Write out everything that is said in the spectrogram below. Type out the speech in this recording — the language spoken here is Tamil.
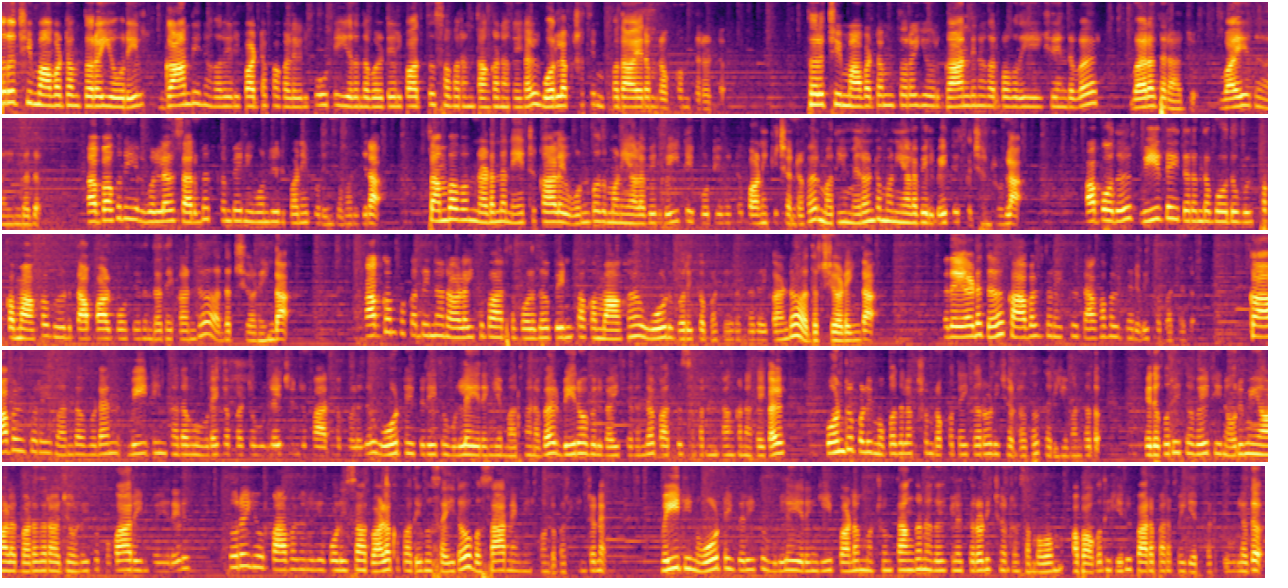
திருச்சி மாவட்டம் துறையூரில் காந்தி நகரில் பட்டப்பகலில் பூட்டியிருந்த வீட்டில் பத்து சவரன் தங்க நகைகள் ஒரு லட்சத்தி முப்பதாயிரம் ரொக்கம் திருட்டு. திருச்சி மாவட்டம் துறையூர் காந்தி நகர் பகுதியைச் சேர்ந்தவர் வரதராஜு வயது ஐம்பது. அப்பகுதியில் உள்ள சர்பத் கம்பெனி ஒன்றில் பணிபுரிந்து வருகிறார். சம்பவம் நடந்த நேற்று காலை ஒன்பது மணி அளவில் வீட்டை பூட்டிவிட்டு பணிக்கு சென்றவர் மதியம் இரண்டு மணி அளவில் வீட்டிற்கு சென்றுள்ளார். அப்போது வீட்டை திறந்தபோது உள்பக்கமாக வீடு தாப்பால் போட்டிருந்ததை கண்டு அதிர்ச்சி அடைந்தார் அக்கம் பக்கத்தினர் அழைத்து பார்த்த பொழுது பின்பக்கமாக ஓடு பொறிக்கப்பட்டிருந்ததை கண்டு அதிர்ச்சி அடைந்தார் இதையடுத்து காவல்துறைக்கு தகவல் தெரிவிக்கப்பட்டது. காவல்துறை வந்தவுடன் வீட்டின் கதவு உடைக்கப்பட்டு உள்ளே சென்று பார்த்த பொழுது ஓட்டை பிரித்து உள்ளே இறங்கிய மர்ம நபர் பீரோவில் வைத்திருந்த பத்து சவரன் தங்க நகைகள் ஒன்று புள்ளி முப்பது லட்சம் ரொக்கத்தை திருடி சென்றது தெரியவந்தது. இதுகுறித்து வீட்டின் உரிமையாளர் வரதராஜு அளித்த புகாரின் பெயரில் துறையூர் காவல் நிலைய போலீசார் வழக்கு பதிவு செய்து விசாரணை மேற்கொண்டு வருகின்றனர். வீட்டின் ஓட்டை பிரித்து உள்ளே இறங்கி பணம் மற்றும் தங்க நகைகளை திருடிச் சென்ற சம்பவம் அப்பகுதியில் பரபரப்பை ஏற்படுத்தியுள்ளது.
